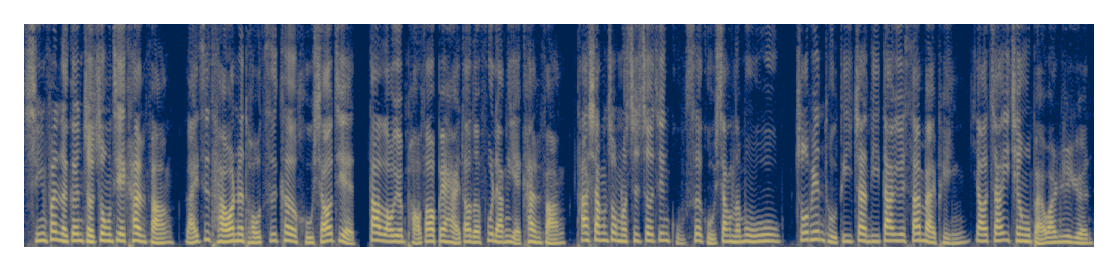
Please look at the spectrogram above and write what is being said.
兴奋地跟着中介看房，来自台湾的投资客胡小姐大老远跑到北海道的富良野看房。她相中的是这间古色古香的木屋，周边土地占地大约三百平，要价一千五百万日元，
